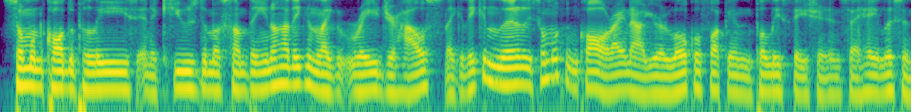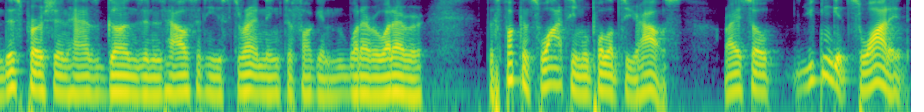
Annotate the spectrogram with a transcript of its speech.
someone called the police and accused them of something. You know how they can like raid your house? Like they can literally someone can call right now your local fucking police station and say, "Hey, listen, this person has guns in his house and he's threatening to fucking whatever, whatever." The fucking SWAT team will pull up to your house, right? So you can get swatted.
